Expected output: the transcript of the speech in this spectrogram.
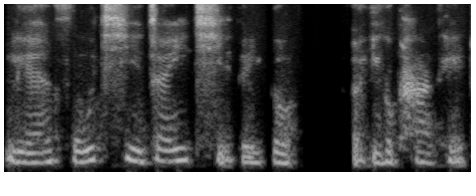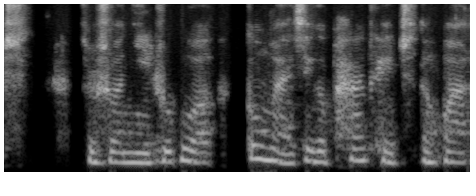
连服务器在一起的一个呃一个 Package。就是说，你如果购买这个 Package 的话，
